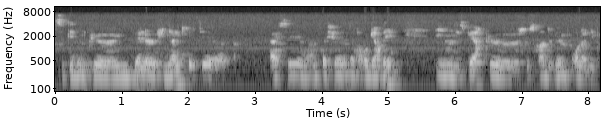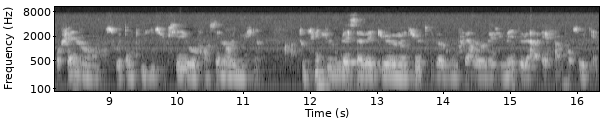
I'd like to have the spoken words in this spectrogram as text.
C'était donc une belle finale qui a été assez impressionnante à regarder. Et on espère que ce sera de même pour l'année prochaine en souhaitant plus de succès aux Français Marvin Michelin. Tout de suite, je vous laisse avec Mathieu qui va vous faire le résumé de la F1 pour ce week-end.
